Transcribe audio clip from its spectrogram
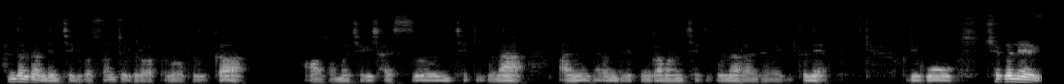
한 달도 안 된 책이 벌써 3쇄에 들어갔다는 거 보니까 어, 정말 책이 잘 쓴 책이구나. 많은 사람들이 공감하는 책이구나 라는 생각이 좀 드네요. 그리고 최근에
